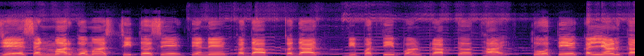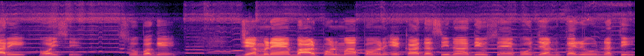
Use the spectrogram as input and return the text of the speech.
જે સન્માર્ગમાં સ્થિત છે, તેને કદાપ કદાચ વિપત્તિ પણ પ્રાપ્ત થાય તો તે કલ્યાણકારી હોય છે. સુભગે, જેમણે બાળપણમાં પણ એકાદશીના દિવસે ભોજન કર્યું નથી,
